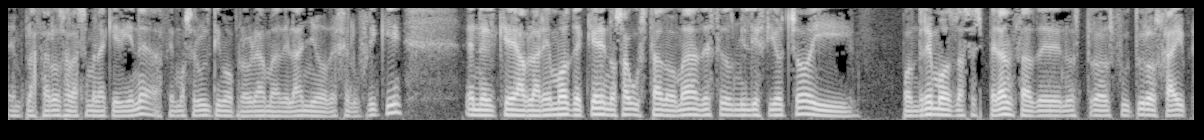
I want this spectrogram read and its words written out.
emplazaros a la semana que viene. Hacemos el último programa del año de Hello Freaky en el que hablaremos de qué nos ha gustado más de este 2018 y pondremos las esperanzas de nuestros futuros hype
